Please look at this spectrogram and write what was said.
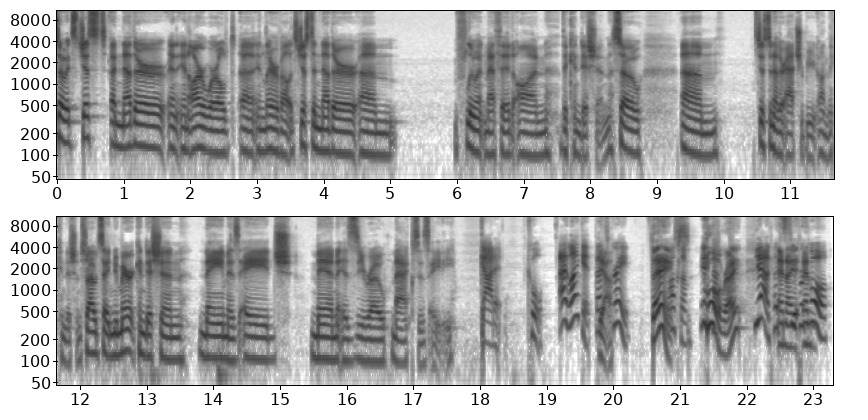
so it's just another in, in our world uh, in laravel it's just another um, fluent method on the condition so um, just another attribute on the condition so i would say numeric condition name is age min is zero max is 80 got it? Cool. I like it. That's Yeah. great. thanks Awesome. cool right Yeah, that's And I- super and- cool.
